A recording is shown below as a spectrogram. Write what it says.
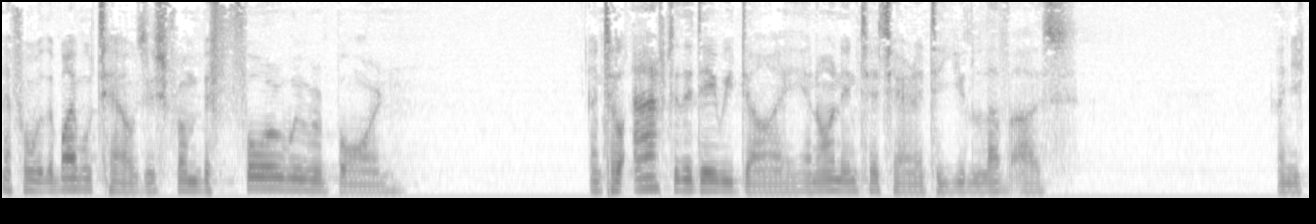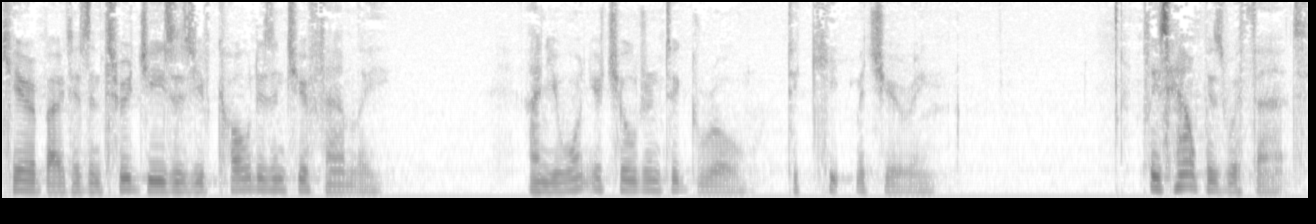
and for what the Bible tells us from before we were born until after the day we die and on into eternity, you love us and you care about us. And through Jesus, you've called us into your family and you want your children to grow, to keep maturing. Please help us with that.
